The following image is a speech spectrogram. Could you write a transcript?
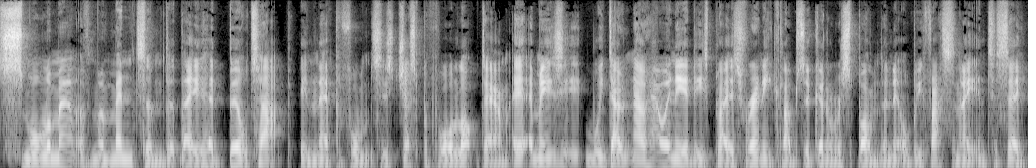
small amount of momentum that they had built up in their performances just before lockdown. I mean, we don't know how any of these players for any clubs are going to respond, and it'll be fascinating to see.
